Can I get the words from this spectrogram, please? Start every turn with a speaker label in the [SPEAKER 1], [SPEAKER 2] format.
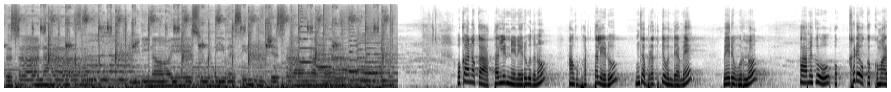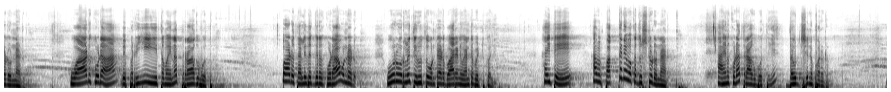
[SPEAKER 1] వ్రతశాల ఇది నివసించశాల
[SPEAKER 2] ఒకనొక తల్లిని నేను ఎరుగుదును. ఆమెకు భర్త లేడు. ఇంకా బ్రతికి ఉంది ఆమె. వేరే ఊరిలో ఆమెకు ఒక్కడే ఒక కుమారుడు ఉన్నాడు. వాడు కూడా విపరీతమైన త్రాగుబోతు. వాడు తల్లి దగ్గర కూడా ఉండడు. ఊరూరులో తిరుగుతూ ఉంటాడు భార్యను వెంట పెట్టుకొని. అయితే ఆమె పక్కనే ఒక దుష్టుడు ఉన్నాడు ఆయన కూడా త్రాగబోతే దౌర్జన్యపరుడు.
